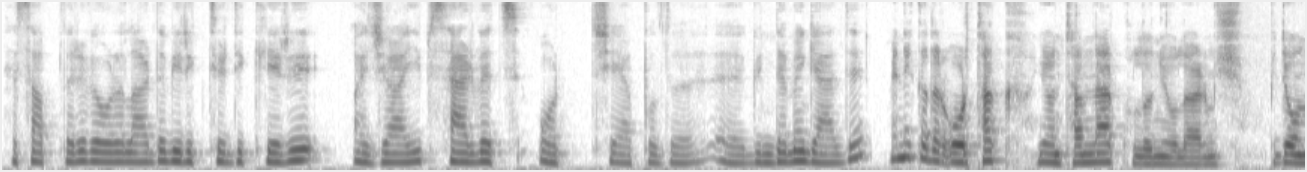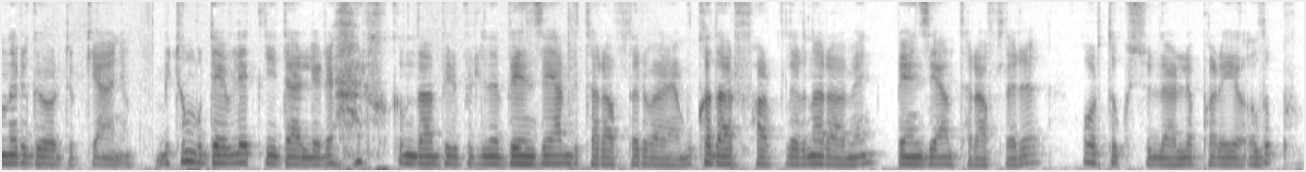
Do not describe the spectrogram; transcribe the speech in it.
hesapları ve oralarda biriktirdikleri acayip servet or şey yapıldı, e, gündeme geldi. Ve ne kadar ortak yöntemler kullanıyorlarmış. Bir de onları gördük yani. Bütün bu devlet liderleri her bakımdan birbirine benzeyen bir tarafları var. Yani bu kadar farklarına rağmen benzeyen tarafları ortak usullerle parayı alıp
